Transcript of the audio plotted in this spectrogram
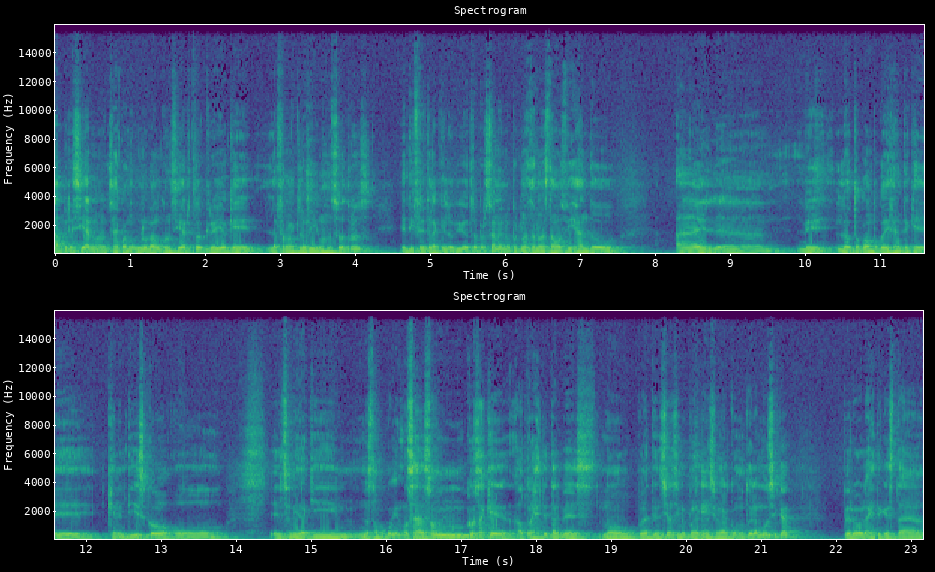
apreciar, ¿no? O sea, cuando uno va a un concierto, creo yo que la forma que lo vivimos nosotros es diferente a la que lo vive otra persona, ¿no? Porque nosotros no estamos fijando, ah, el, uh, me, lo toca un poco diferente que, que en el disco o el sonido aquí no está un poco bien. O sea, son cosas que a otra gente tal vez no pone atención, sino pone atención al conjunto de la música, pero la gente que está,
